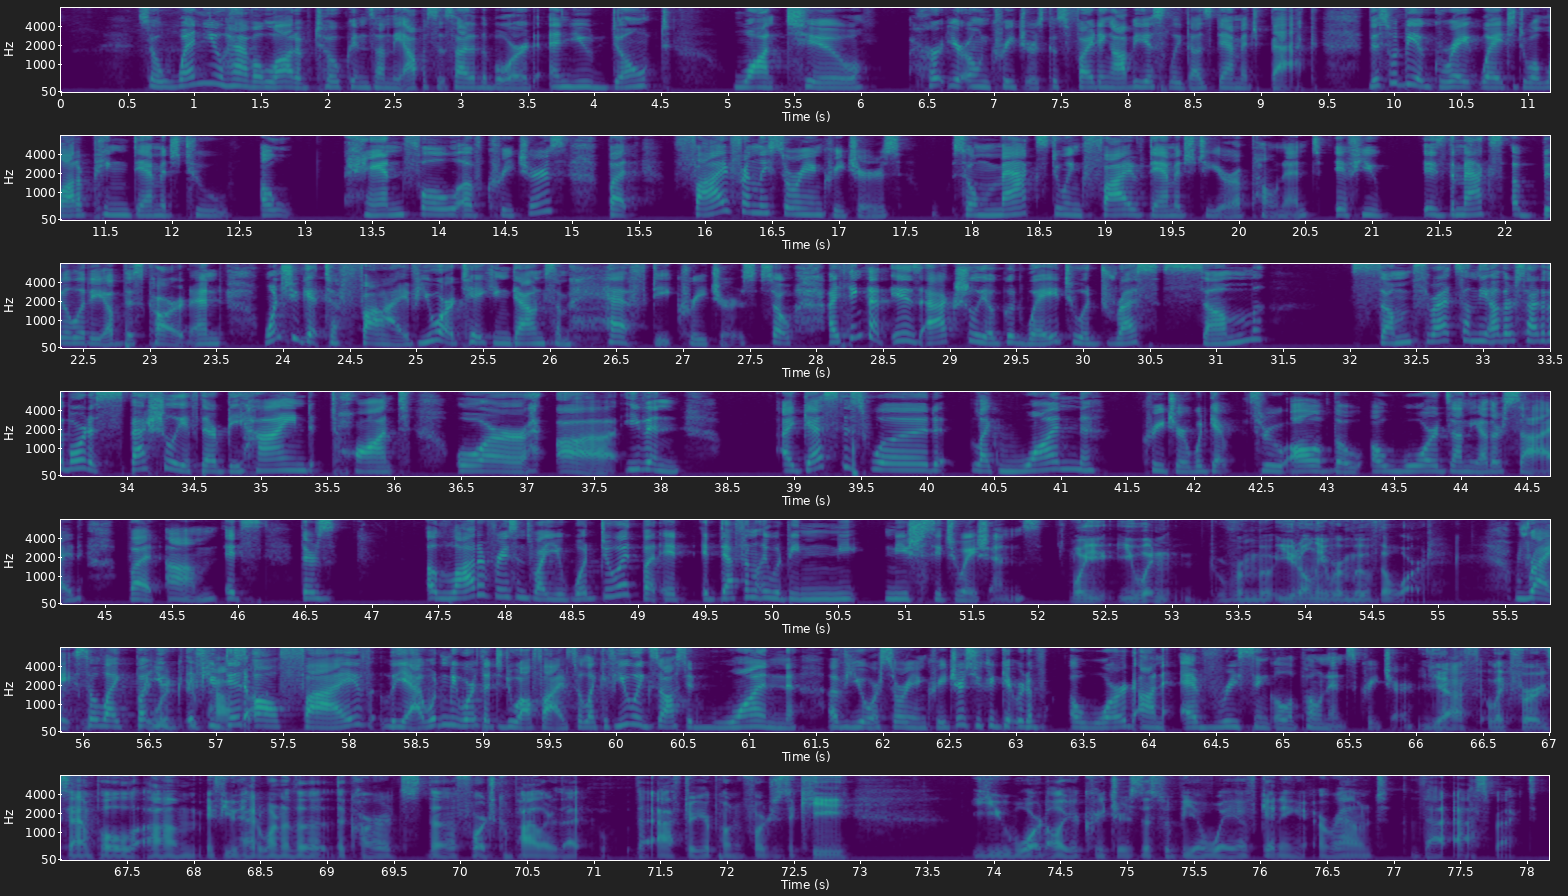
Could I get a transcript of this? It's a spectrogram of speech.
So when you have a lot of tokens on the opposite side of the board and you don't want to hurt your own creatures because fighting obviously does damage back. This would be a great way to do a lot of ping damage to a handful of creatures, but five friendly Saurian creatures, so max doing five damage to your opponent if you is the max ability of this card. And once you get to five, you are taking down some hefty creatures. So I think that is actually a good way to address some some threats on the other side of the board, especially if they're behind taunt or uh, even. I guess this would like one creature would get through all of the awards on the other side, but um, it's there's a lot of reasons why you would do it, but it it definitely would be niche situations. Well, you, you wouldn't remove. You'd only remove the ward. Right. So like, but you, if you did that. all five, yeah, it wouldn't be worth it to do all five. So like, if you exhausted one of your Saurian creatures, you could get rid of a ward on every single opponent's creature. Yeah. Like for example, um, if you had one of the the cards, the Forge Compiler, that that after your opponent forges a key, you ward all your creatures. This would be a way of getting around that aspect.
